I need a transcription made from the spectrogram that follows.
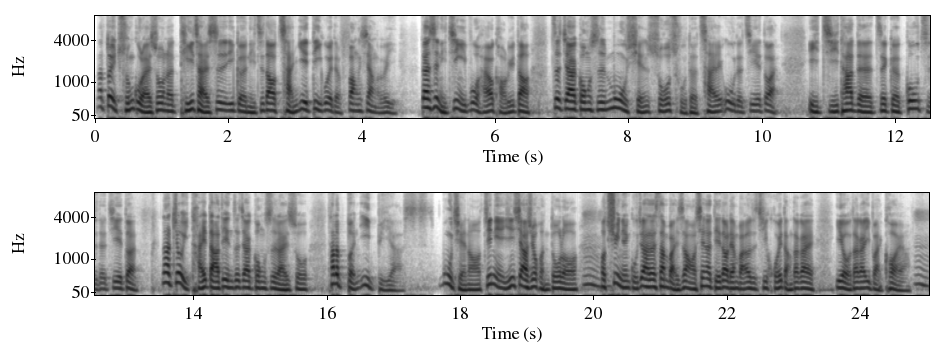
那对存股来说呢，题材是一个你知道产业地位的方向而已。但是你进一步还要考虑到这家公司目前所处的财务的阶段，以及它的这个估值的阶段。那就以台达电这家公司来说，它的本益比啊。目前哦，今年已经下修很多了哦。嗯。哦，去年股价还在三百以上哦，现在跌到两百二十七，回档大概也有大概一百块啊。嗯。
